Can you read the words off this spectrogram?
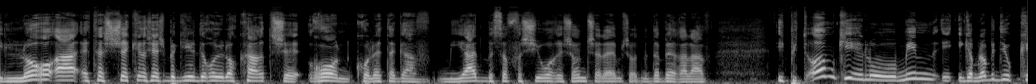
היא לא רואה את השקר שיש בגילדרוי לוקארט, שרון קולט אגב מיד בסוף השיעור הראשון שלהם, שעוד נדבר עליו. היא פתאום כאילו מין, היא, היא גם לא בדיוק uh,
